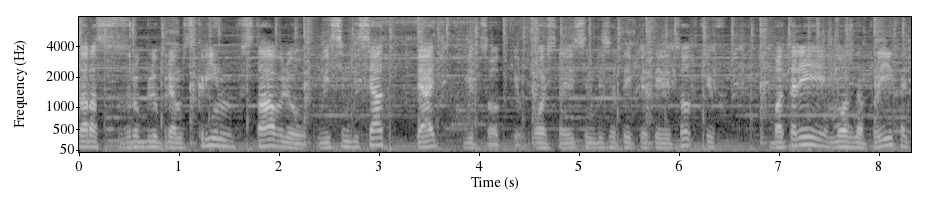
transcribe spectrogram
зараз зроблю прям скрін, вставлю 85%. Ось на 85% батареї можна проїхати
